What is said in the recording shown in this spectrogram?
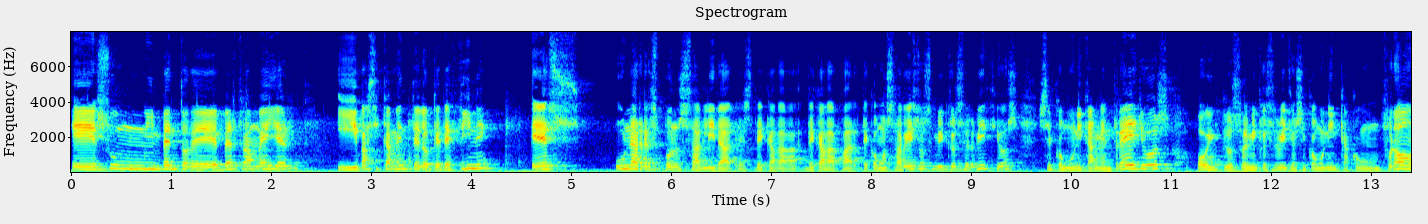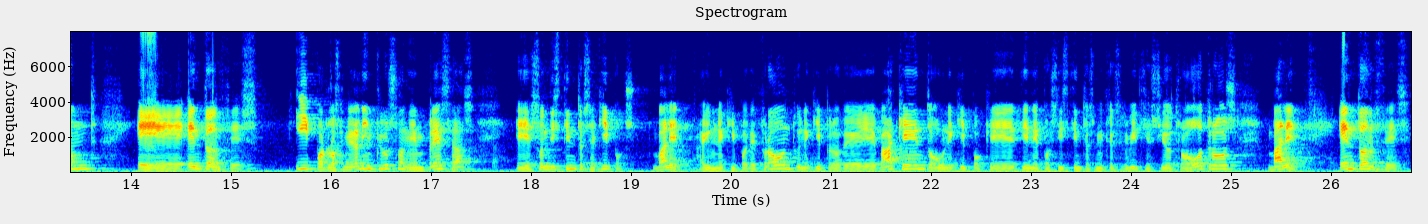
Es un invento de Bertrand Meyer y básicamente lo que define es unas responsabilidades de cada, de cada parte. Como sabéis, los microservicios se comunican entre ellos o incluso el microservicio se comunica con un front. Eh, entonces, y por lo general incluso en empresas eh, son distintos equipos, ¿vale? Hay un equipo de front, un equipo de backend o un equipo que tiene pues distintos microservicios y otro otros, ¿vale? Entonces,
